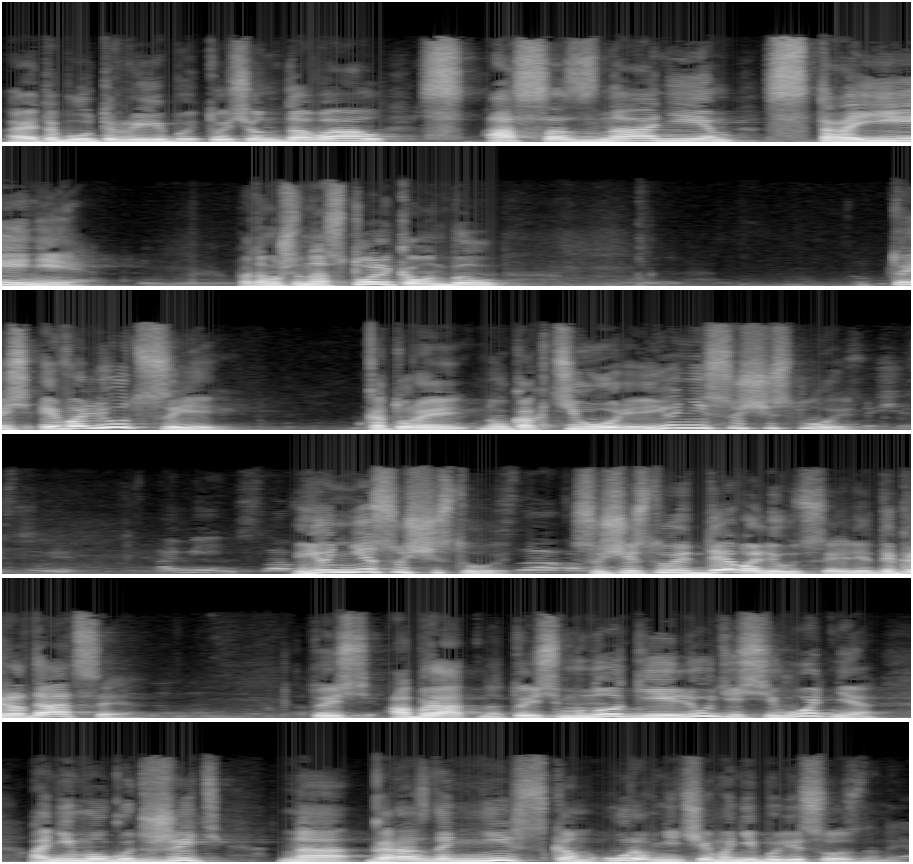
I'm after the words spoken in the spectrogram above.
а это будут рыбы. То есть он давал с осознанием строения, потому что настолько он был... То есть эволюции, которой, ну, как теория, ее не существует. Ее не существует. Существует деволюция или деградация. То есть обратно. То есть многие люди сегодня, они могут жить на гораздо низком уровне, чем они были созданы.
